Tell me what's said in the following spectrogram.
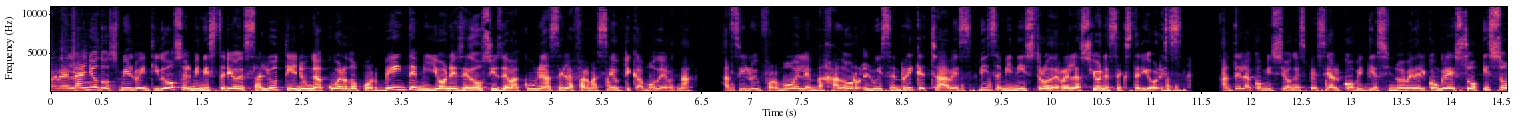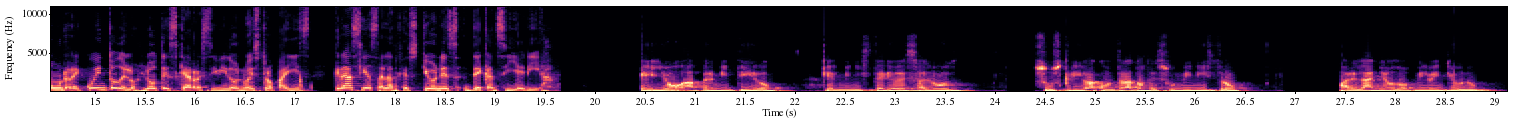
Para el año 2022, el Ministerio de Salud tiene un acuerdo por 20 millones de dosis de vacunas de la farmacéutica moderna. Así lo informó el embajador Luis Enrique Chávez, viceministro de Relaciones Exteriores. Ante la Comisión Especial COVID-19 del Congreso, hizo un recuento de los lotes que ha recibido nuestro país gracias a las gestiones de Cancillería. Ello ha permitido que el Ministerio de Salud suscriba contratos de suministro para el año 2021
